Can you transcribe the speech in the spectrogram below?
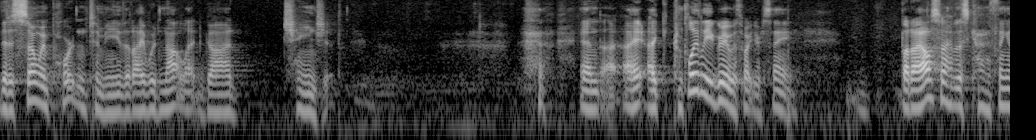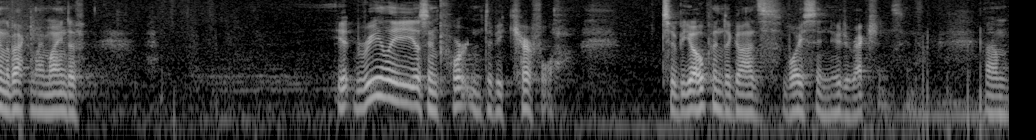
that is so important to me that I would not let God change it? and I, I completely agree with what you're saying. But I also have this kind of thing in the back of my mind of it really is important to be careful, to be open to God's voice in new directions. You know? um,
